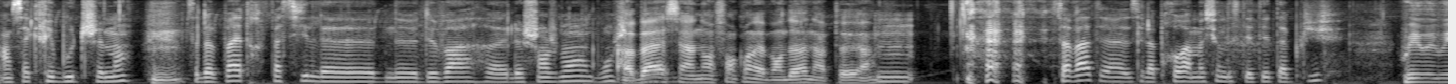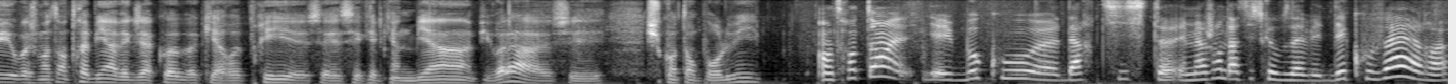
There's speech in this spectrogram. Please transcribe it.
un sacré bout de chemin. Hmm. Ça doit pas être facile euh, de, voir le changement. Bon, ah bah, c'est un enfant qu'on abandonne un peu. Hein. Hmm. Ça va, c'est la programmation de cet été t'a plu? Oui, oui, oui. je m'entends très bien avec Jacob qui a repris. C'est, quelqu'un de bien. Et puis voilà, je suis content pour lui. En 30 ans, il y a eu beaucoup euh, d'artistes émergents, d'artistes que vous avez découverts.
